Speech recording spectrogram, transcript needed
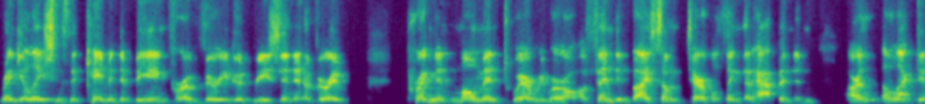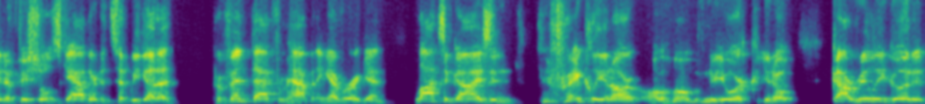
regulations that came into being for a very good reason in a very pregnant moment where we were offended by some terrible thing that happened and our elected officials gathered and said, we got to prevent that from happening ever again. Lots of guys in, frankly, in our home of New York, you know, got really good at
